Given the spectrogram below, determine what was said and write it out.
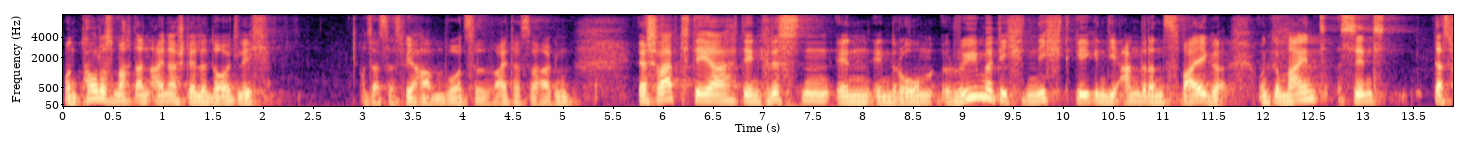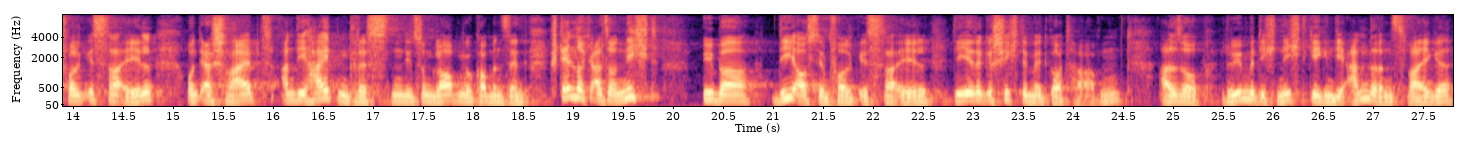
Und Paulus macht an einer Stelle deutlich, dass wir haben Wurzeln weitersagen. Er schreibt der, den Christen in, in Rom, rühme dich nicht gegen die anderen Zweige. Und gemeint sind das Volk Israel und er schreibt an die Heidenchristen, die zum Glauben gekommen sind, stellt euch also nicht über die aus dem Volk Israel, die ihre Geschichte mit Gott haben. Also rühme dich nicht gegen die anderen Zweige.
